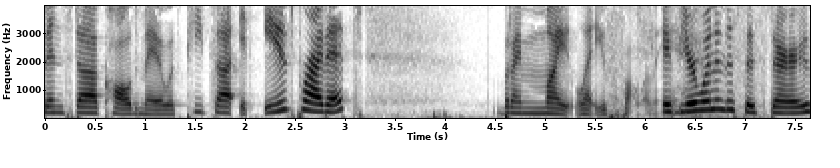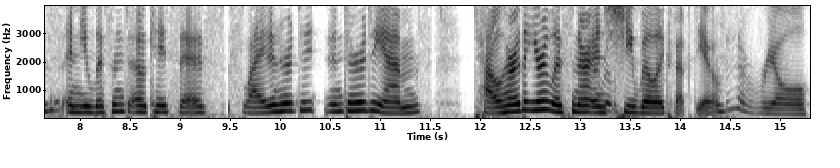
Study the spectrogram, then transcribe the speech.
Finsta called Mayo with Pizza. It is private, but I might let you follow me. If you're one of the sisters and you listen to OK Sis, slide in her d- into her DMs, tell her that you're a listener, This is a and real- she will accept you. This is a real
